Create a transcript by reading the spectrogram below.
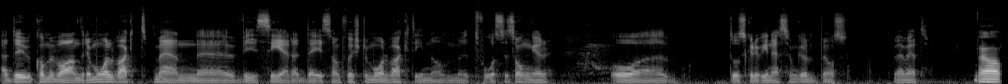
ja, du kommer vara andra målvakt men eh, vi ser dig som första målvakt inom två säsonger och då ska du vinna SM-guld med oss. Vem vet? Ja.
